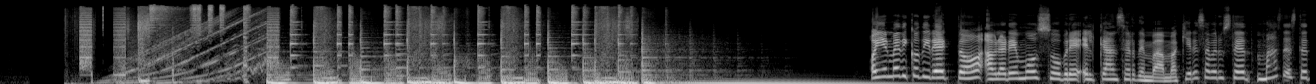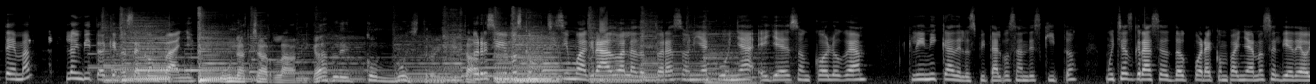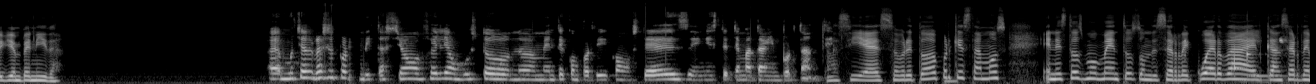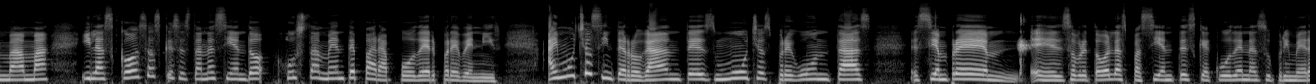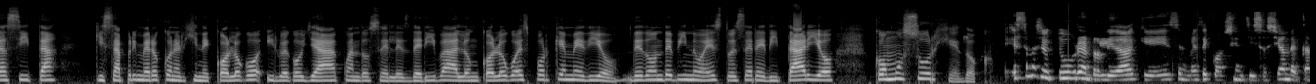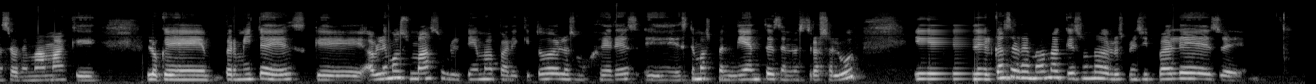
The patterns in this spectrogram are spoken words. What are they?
En Médico Directo hablaremos sobre el cáncer de mama. ¿Quiere saber usted más de este tema? Lo invito a que nos acompañe. Una charla amigable con nuestro invitado. Lo recibimos con muchísimo agrado a la doctora Sonia Cuña. Ella es oncóloga clínica del Hospital Bozán de Esquito. Muchas gracias, Doc, por acompañarnos el día de hoy. Bienvenida. Eh, muchas gracias por la invitación, Ofelia. Un gusto nuevamente compartir con ustedes en este tema tan importante. Así es, sobre todo porque estamos en estos momentos donde se recuerda el cáncer de mama y las cosas que se están haciendo justamente para poder prevenir. Hay muchas interrogantes, muchas preguntas, eh, siempre, mm, eh, sobre todo las pacientes que acuden a su primera cita quizá primero con el ginecólogo y luego ya cuando se les deriva al oncólogo es porque me dio, de dónde vino esto, es hereditario, cómo surge, doc. Este mes de octubre en realidad que es el mes de concientización del cáncer de mama, que lo que permite es que hablemos más sobre el tema para que todas las mujeres eh, estemos pendientes de nuestra salud y del cáncer de mama, que es uno de los principales... Eh,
